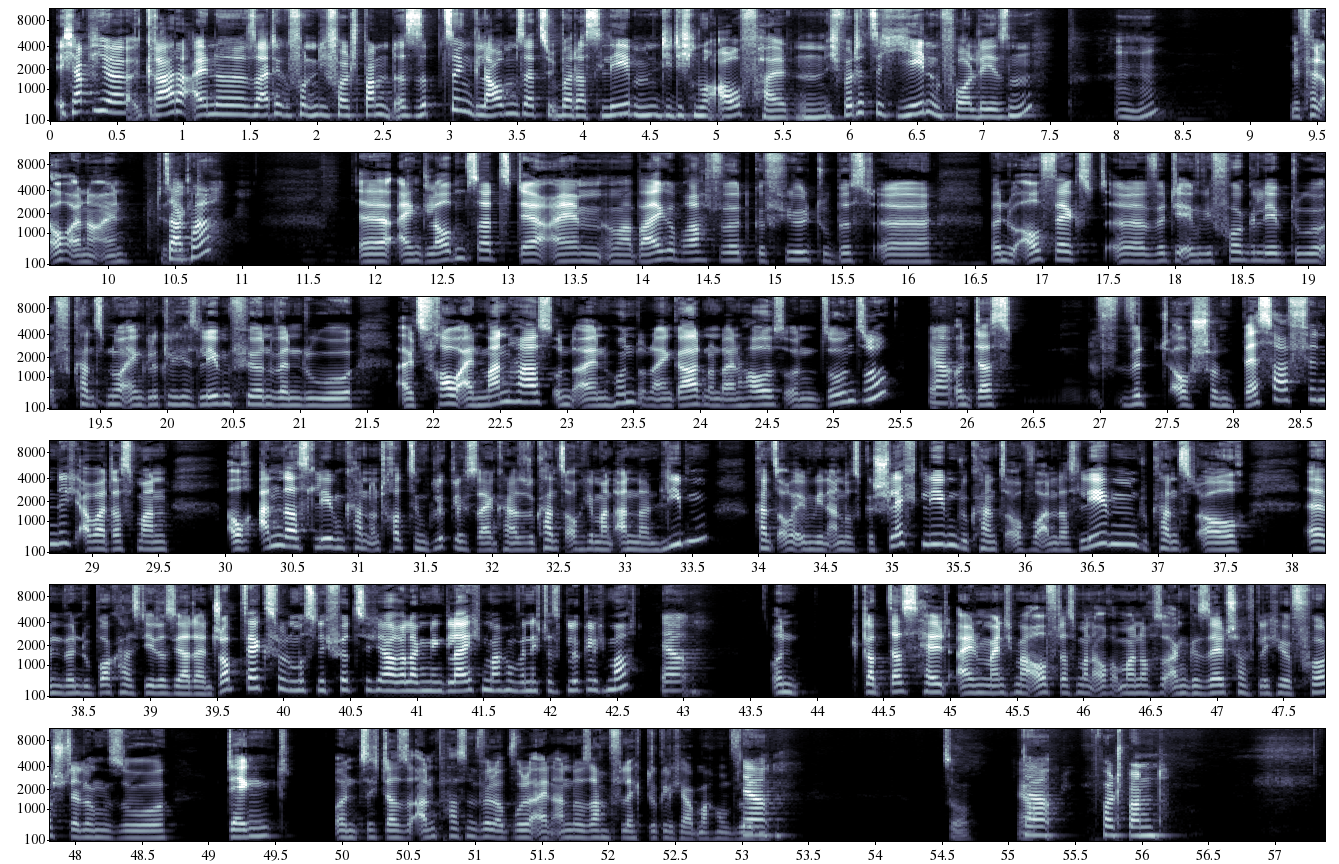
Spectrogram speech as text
ich habe hier gerade eine Seite gefunden, die voll spannend ist. 17 Glaubenssätze über das Leben, die dich nur aufhalten. Ich würde jetzt nicht jeden vorlesen. Mhm. Mir fällt auch einer ein. Direkt. Sag mal. Äh, ein Glaubenssatz, der einem immer beigebracht wird, gefühlt, du bist, äh, wenn du aufwächst, äh, wird dir irgendwie vorgelebt, du kannst nur ein glückliches Leben führen, wenn du als Frau einen Mann hast und einen Hund und einen Garten und ein Haus und so und so. Ja. Und das wird auch schon besser, finde ich, aber dass man auch anders leben kann und trotzdem glücklich sein kann. Also du kannst auch jemand anderen lieben, kannst auch irgendwie ein anderes Geschlecht lieben, du kannst auch woanders leben, du kannst auch, ähm, wenn du Bock hast, jedes Jahr deinen Job wechseln, musst nicht 40 Jahre lang den gleichen machen, wenn dich das glücklich macht. Ja. Und ich glaube, das hält einen manchmal auf, dass man auch immer noch so an gesellschaftliche Vorstellungen so denkt und sich da so anpassen will, obwohl ein andere Sachen vielleicht glücklicher machen würden. Ja. So. Ja. ja, voll spannend.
